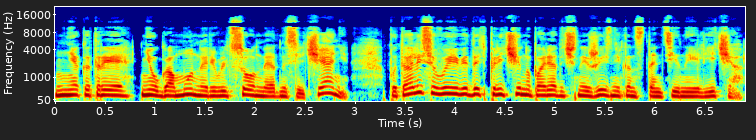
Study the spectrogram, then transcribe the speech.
Некоторые неугомонные революционные односельчане пытались выведать причину порядочной жизни Константина Ильича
